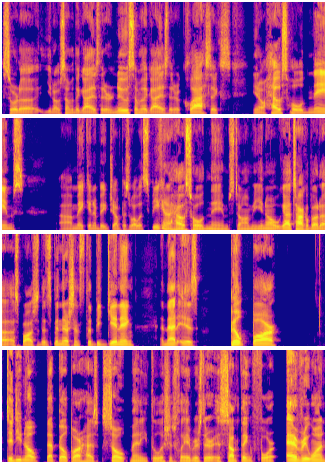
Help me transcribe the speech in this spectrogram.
Sort of, you know, some of the guys that are new, some of the guys that are classics, you know, household names uh, making a big jump as well. But speaking of household names, Tommy, you know, we got to talk about a, a sponsor that's been there since the beginning, and that is Built Bar. Did you know that Built Bar has so many delicious flavors? There is something for everyone.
